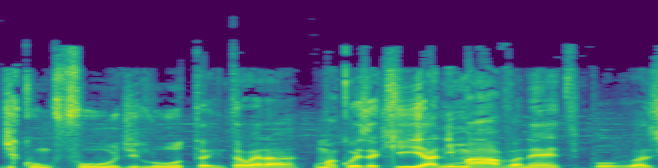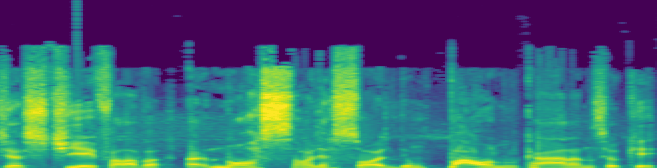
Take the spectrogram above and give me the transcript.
De Kung Fu, de luta. Então era uma coisa que animava, né? Tipo, a gente assistia e falava, "Ah, nossa, olha só, ele deu um pau no cara, não sei o quê.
